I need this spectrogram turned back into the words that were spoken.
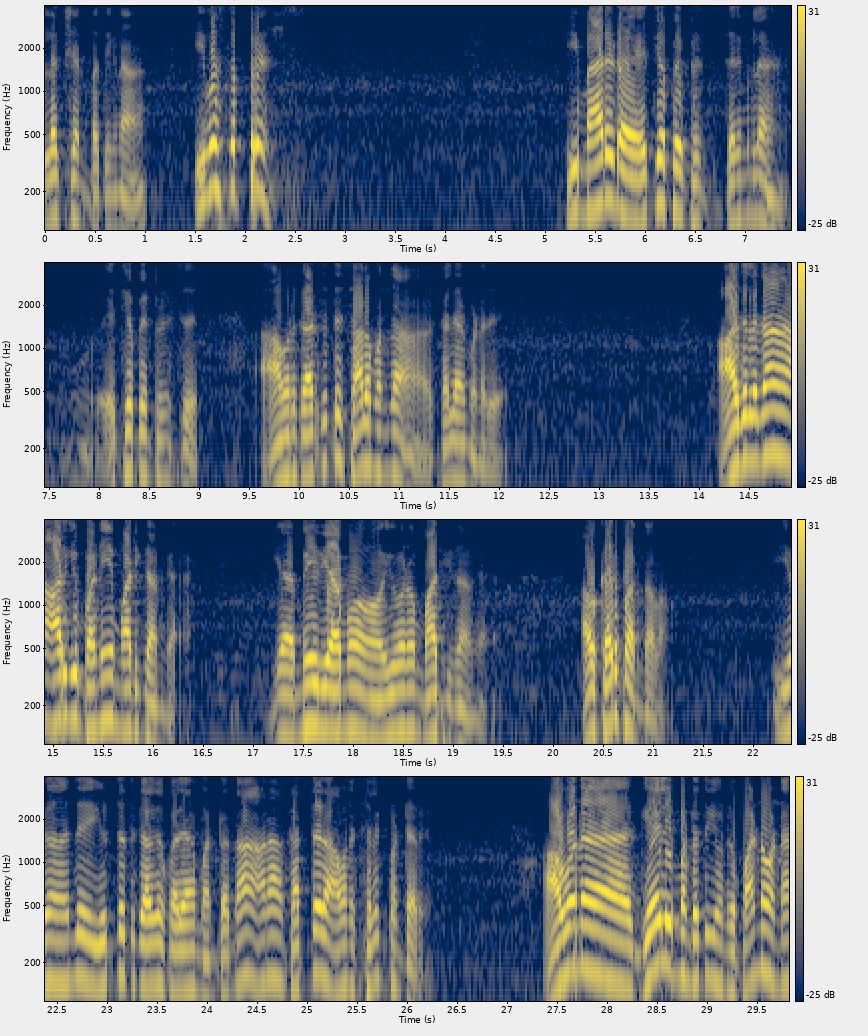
எலெக்ஷன் பார்த்தீங்கன்னா he was the prince he married Ethiopian prince தெரியுமில்ல? எத்தியோப்பியன் பிரின்ஸு அவனுக்கு அடுத்தது சாலமன் தான் கல்யாணம் பண்ணது. அதில் தான் ஆர்கியூ பண்ணி மாட்டிக்கிட்டானுங்க. ஏ மீரியாமும் இவனும் மாட்டிக்கிட்டானுங்க. அவன் கருப்பாக இருந்தாலும். இவன் வந்து யுத்தத்துக்காக கல்யாணம் பண்ணிட்டான் தான் ஆனால் கத்தர் அவனை செலக்ட் பண்ணிட்டாரு. அவனை கேலி பண்ணுறதுக்கு இவனுக்கு பண்ண உடனே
